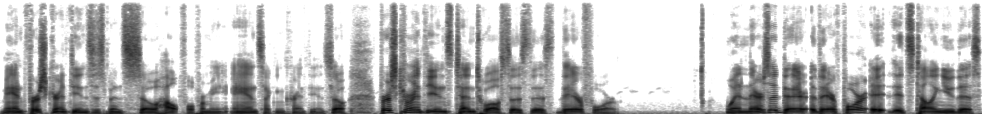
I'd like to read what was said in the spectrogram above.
man first corinthians has been so helpful for me and second corinthians. So first corinthians 10 12 says this therefore when there's a there, therefore it, it's telling you this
